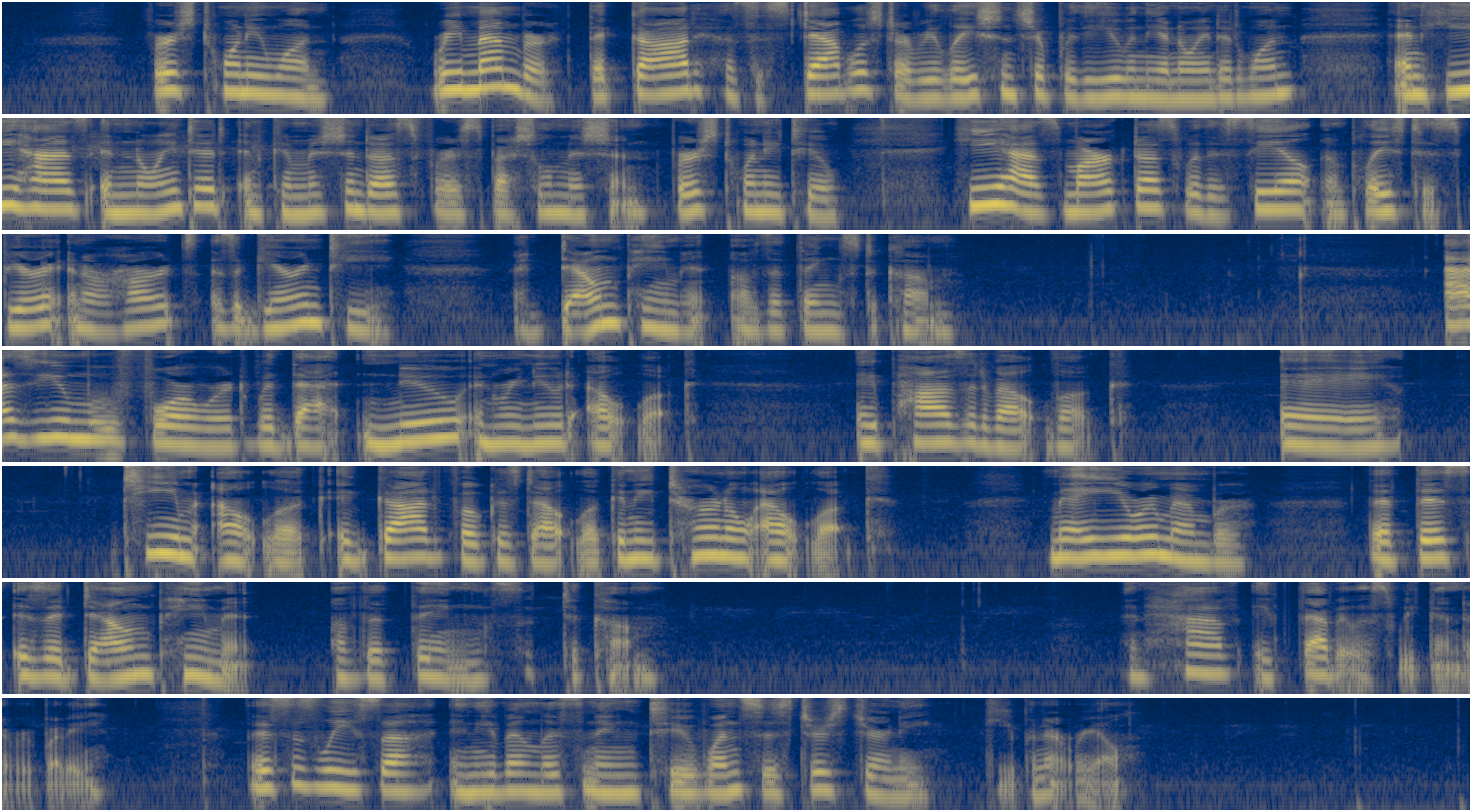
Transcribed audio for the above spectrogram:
Verse 21 Remember that God has established our relationship with you and the Anointed One, and He has anointed and commissioned us for a special mission. Verse 22 He has marked us with a seal and placed His Spirit in our hearts as a guarantee, a down payment of the things to come. As you move forward with that new and renewed outlook, a positive outlook, a team outlook, a God focused outlook, an eternal outlook. May you remember that this is a down payment of the things to come. And have a fabulous weekend, everybody. This is Lisa, and you've been listening to One Sister's Journey, keeping it real.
